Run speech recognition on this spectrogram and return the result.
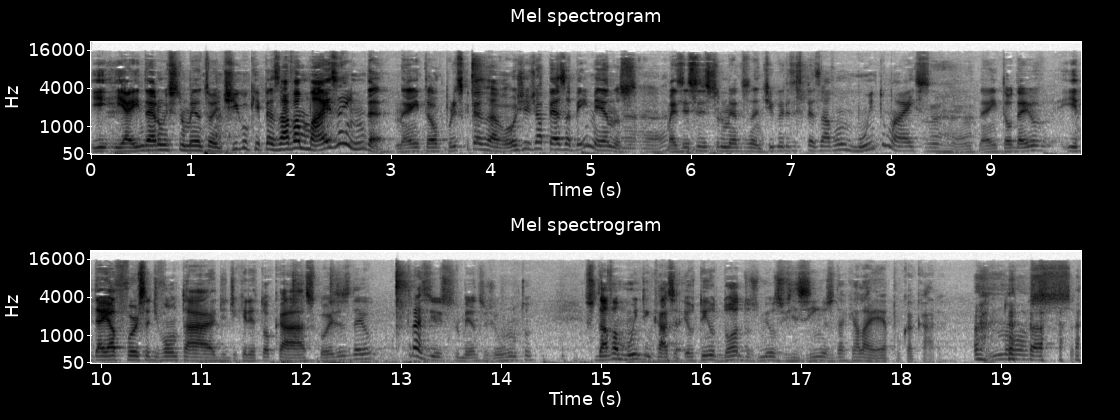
E, e- e ainda era um instrumento antigo que pesava mais ainda, né? Então, por isso que pesava. Hoje já pesa bem menos. Mas esses instrumentos antigos, eles pesavam muito mais. Né? Então, daí eu, E daí a força de vontade, de querer tocar as coisas, daí eu trazia o instrumento junto. Estudava muito em casa. Eu tenho dó dos meus vizinhos daquela época, cara. Nossa.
